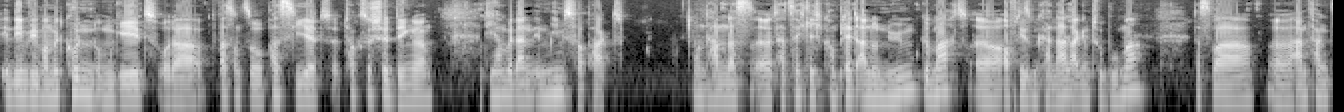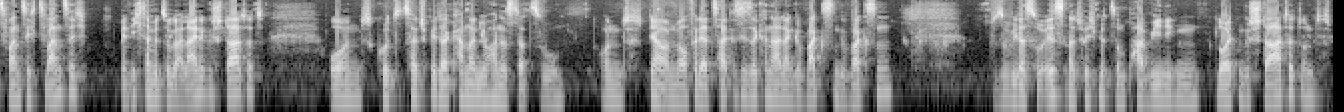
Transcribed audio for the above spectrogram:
indem wie man mit Kunden umgeht oder was uns so passiert, toxische Dinge, die haben wir dann in Memes verpackt und haben das äh, tatsächlich komplett anonym gemacht äh, auf diesem Kanal Agentur Boomer. Das war äh, Anfang 2020, bin ich damit sogar alleine gestartet und kurze Zeit später kam dann Johannes dazu. Und ja, im Laufe der Zeit ist dieser Kanal dann gewachsen, gewachsen, so wie das so ist, natürlich mit so ein paar wenigen Leuten gestartet und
